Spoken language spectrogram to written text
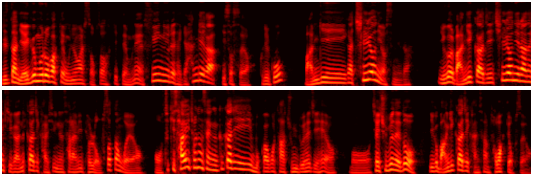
일단 예금으로밖에 운영할 수 없었기 때문에 수익률에 되게 한계가 있었어요. 그리고 만기가 7년이었습니다. 이걸 만기까지 7년이라는 기간까지 갈 수 있는 사람이 별로 없었던 거예요. 어, 특히 사회초년생은 끝까지 못 가고 다 중도 해지해요. 뭐 제 주변에도 이거 만기까지 간 사람 저밖에 없어요.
